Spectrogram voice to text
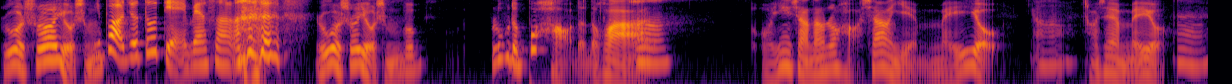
如果说有什么你，不好就都点一遍算了。如果说有什么不录的不好的的话，嗯。我印象当中好像也没有，啊好像也没有，嗯。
